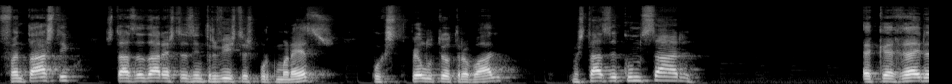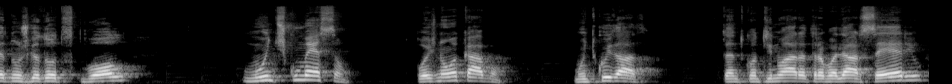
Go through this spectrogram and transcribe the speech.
fantástico, estás a dar estas entrevistas porque mereces, porque pelo teu trabalho, mas estás a começar a carreira de um jogador de futebol. Muitos começam, depois não acabam. Muito cuidado. Portanto, continuar a trabalhar sério,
